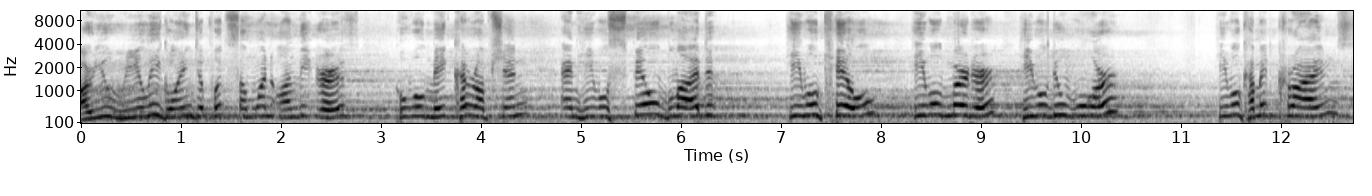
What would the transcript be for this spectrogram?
Are you really going to put someone on the earth who will make corruption and he will spill blood, he will kill, he will murder, he will do war, he will commit crimes?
